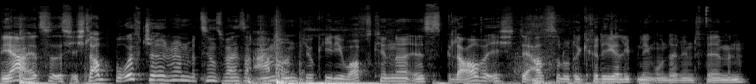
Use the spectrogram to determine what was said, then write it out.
Ja, jetzt, ich glaube, Wolf Children bzw. Arme und Yuki, die Wolfskinder, ist, glaube ich, der absolute Kritikerliebling unter den Filmen.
